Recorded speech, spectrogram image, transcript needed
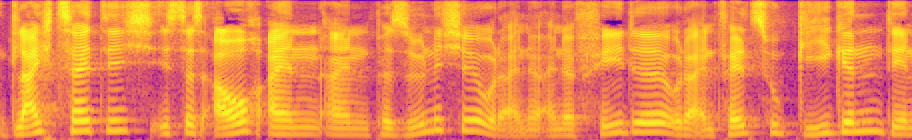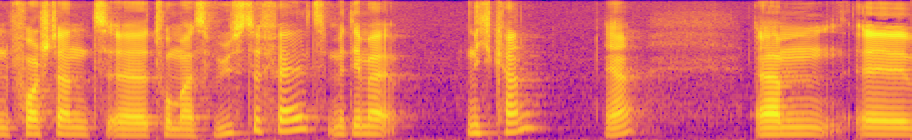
Gleichzeitig ist das auch ein, ein persönliche oder eine, eine Fehde oder ein Feldzug gegen den Vorstand äh, Thomas Wüstefeld, mit dem er nicht kann. Ja? Ähm, äh,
